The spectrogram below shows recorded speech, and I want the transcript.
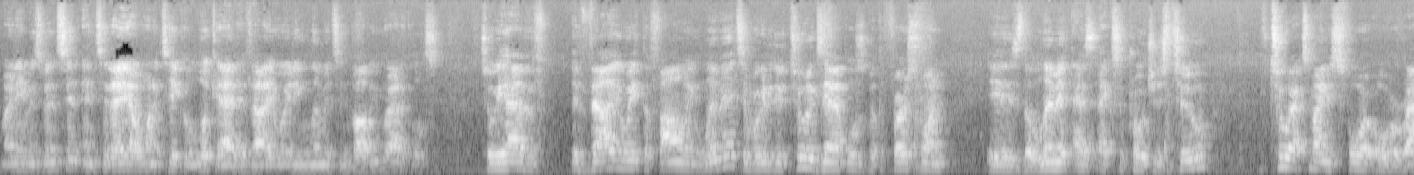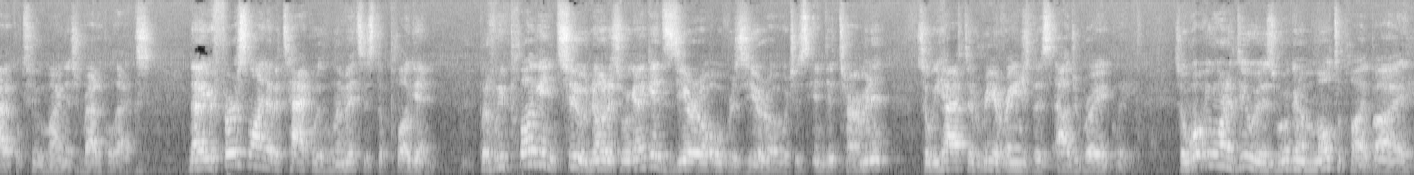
my name is Vincent and today I want to take a look at evaluating limits involving radicals. So we have evaluate the following limits and we're going to do two examples but the first one is the limit as x approaches 2, 2x minus 4 over radical 2 minus radical x. Now your first line of attack with limits is to plug in. But if we plug in 2, notice we're going to get 0 over 0 which is indeterminate so we have to rearrange this algebraically. So what we want to do is we're going to multiply by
